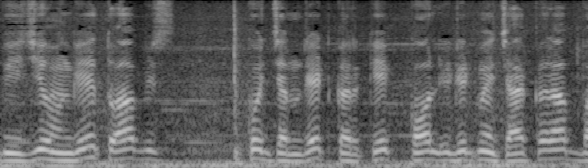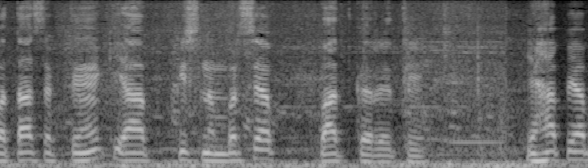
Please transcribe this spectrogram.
बिज़ी होंगे तो आप इसको जनरेट करके कॉल एडिट में जाकर आप बता सकते हैं कि आप किस नंबर से आप बात कर रहे थे। यहाँ पे आप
